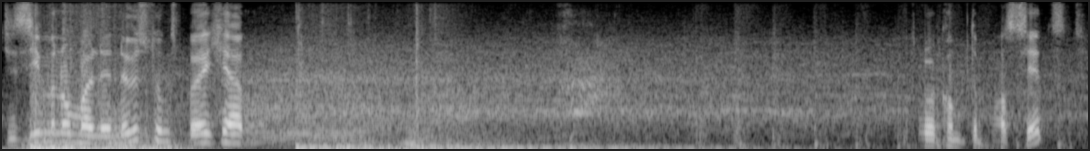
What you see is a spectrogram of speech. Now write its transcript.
Hier sehen wir nochmal den Rüstungsbrecher. Oder kommt der Pass jetzt?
